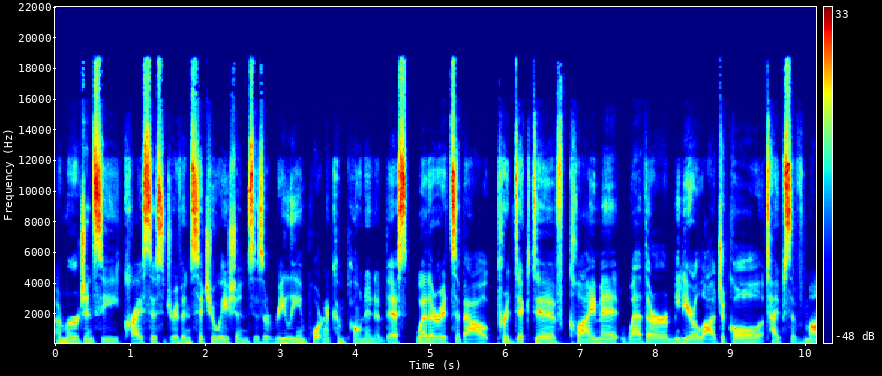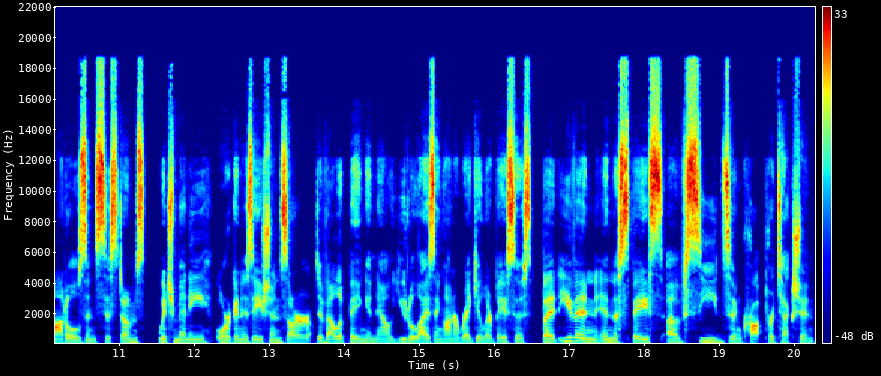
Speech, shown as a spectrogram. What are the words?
emergency crisis driven situations is a really important component of this, whether it's about predictive climate, weather, meteorological types of models and systems which many organizations are developing and now utilizing on a regular basis. But even in the space of seeds and crop protection,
